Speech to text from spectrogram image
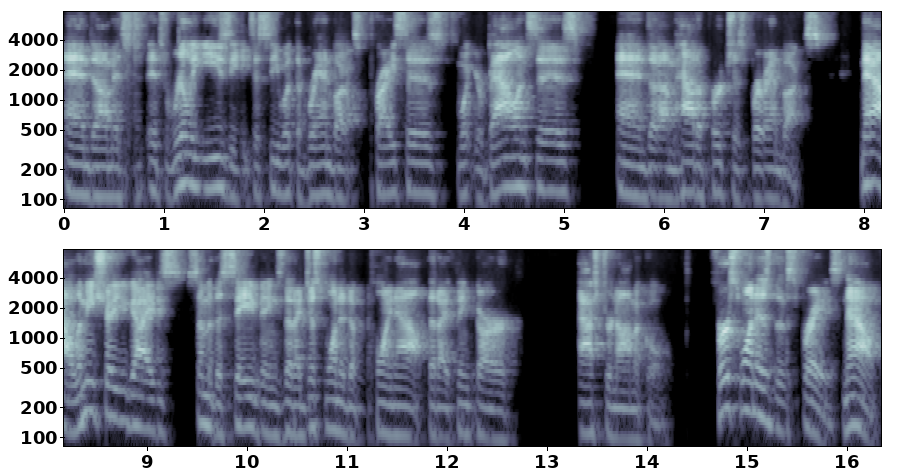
and um, it's it's really easy to see what the brand bucks price is what your balance is and um, how to purchase brand bucks. Now, let me show you guys some of the savings that I just wanted to point out that I think are astronomical. First one is the sprays. Now,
